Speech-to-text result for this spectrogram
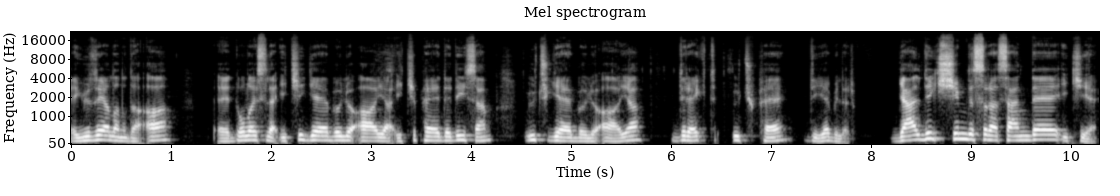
E, yüzey alanı da A. E, dolayısıyla 2G bölü A'ya 2P dediysem 3G bölü A'ya direkt 3P diyebilirim. Geldik şimdi sıra sende 2'ye.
